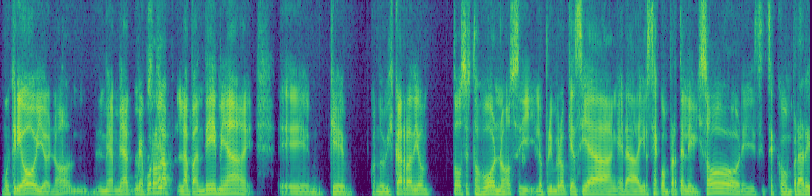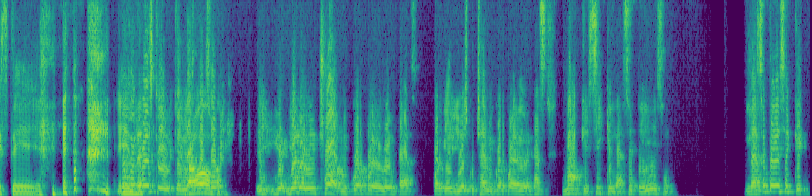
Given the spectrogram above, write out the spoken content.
muy criollo, ¿no? Me, me, acuerdo la, la pandemia, eh, que cuando Vizcarra dio todos estos bonos y lo primero que hacían era irse a comprar televisores, irse a comprar este... ¿No crees que, que las personas, yo, yo lo he dicho a mi cuerpo de ventas, porque yo he escuchado a mi cuerpo de ventas, no, que sí, que la CTS. La CTS, ¿qué,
